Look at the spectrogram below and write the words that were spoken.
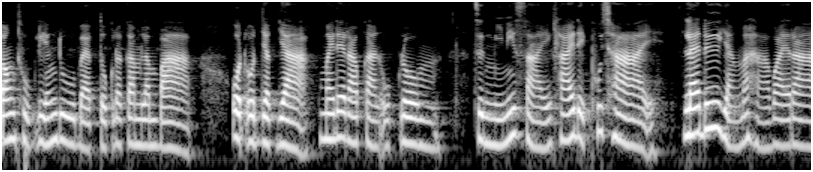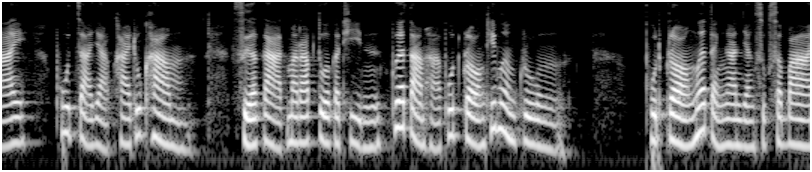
ต้องถูกเลี้ยงดูแบบตกระกรรมลำบาก อดอดอยากอยากๆไม่ได้รับการอบรม จึงมีนิสัยคล้ายเด็กผู้ชาย และดื้ออย่างมหาวายร้าย พูดจาหยาบคายทุกคำเสือกาดมารับตัวกระถินเพื่อตามหาพุทธกรองที่เมืองกรุง พุทธกรองเมื่อแต่งงานอย่างสุขสบาย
